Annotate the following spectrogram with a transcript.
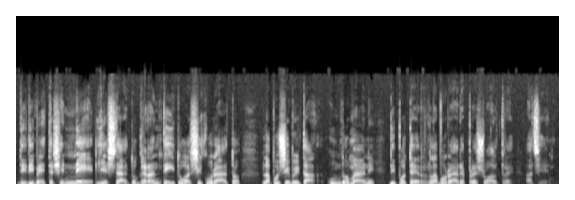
di dimettersi né gli è stato garantito o assicurato la possibilità un domani di poter lavorare presso altre aziende.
